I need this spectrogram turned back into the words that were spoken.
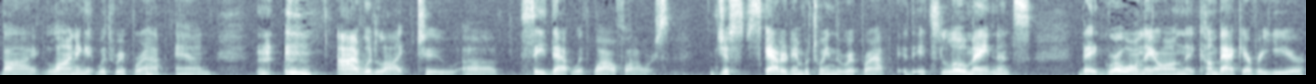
by lining it with riprap, and I would like to uh, seed that with wildflowers, just scattered in between the riprap. It- It's low maintenance, they grow on their own, they come back every year.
